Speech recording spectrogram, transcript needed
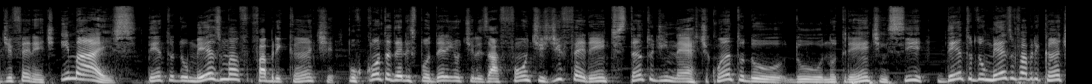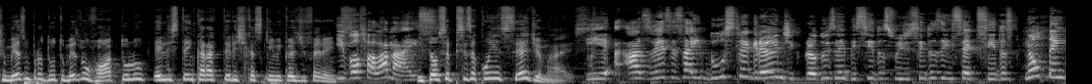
diferente. E mais, dentro do mesmo fabricante, por conta deles poderem utilizar fontes diferentes, tanto de inerte quanto do, do nutriente em si, dentro do mesmo fabricante, o mesmo produto, o mesmo rótulo, eles têm características químicas diferentes. E vou falar mais. Então você precisa conhecer demais. E às vezes a indústria grande que produz herbicidas, fungicidas e inseticidas não tem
